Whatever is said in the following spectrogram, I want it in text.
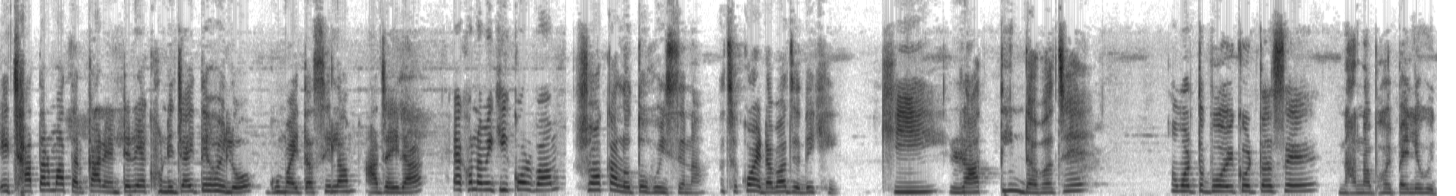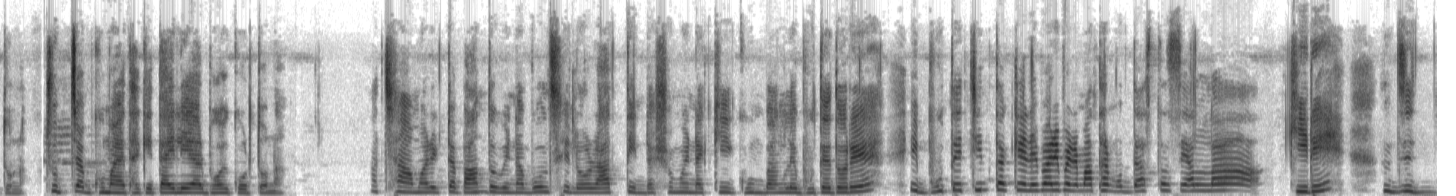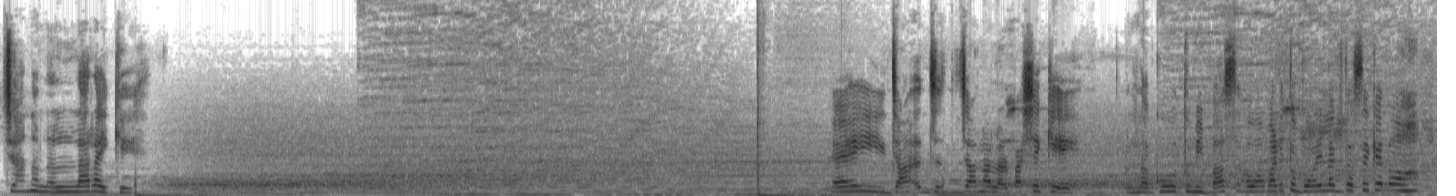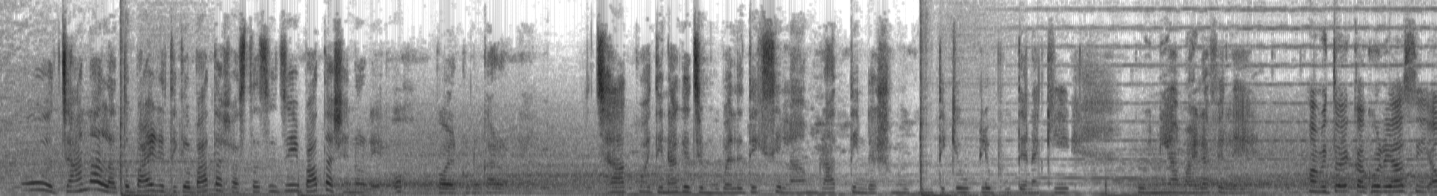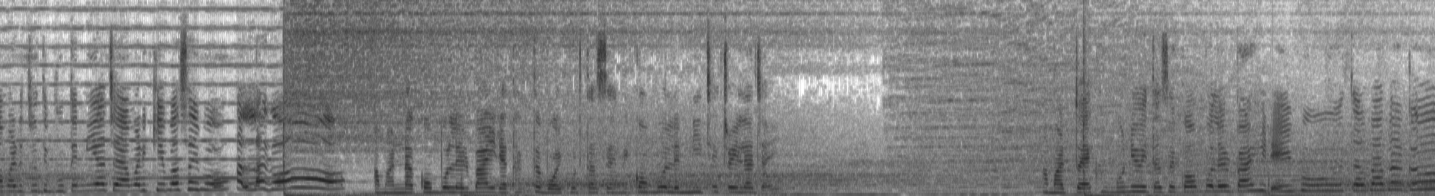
এই ছাতার মাথার কারেন্টের এখনই যাইতে হইল, ঘুমাইতাছিলাম। আজাইরা, এখন আমি কি করবাম? সকালও তো হইছে না। আচ্ছা কয়টা বাজে দেখি? কি? রাত তিনটা বাজে? আমার তো ভয় করতেছে। না না, ভয় পাইলে হইতো না। চুপচাপ ঘুমায় থাকে, তাইলে আর ভয় করতো না। আচ্ছা আমার একটা বান্ধবী না বলছিল, রাত তিনটার সময় নাকি ঘুম ভাঙলে ভূতে ধরে? এই ভূতের চিন্তা কেড়ে বাড়ি বাড়ি মাথার মধ্যে আসতেছে, আল্লাহ! কি রে জ- জানালা লড়াইকে এই জানালার পাশে কে? লাগো, তুমি বাসাও আমারে তো ভয় লাগতেছে কেন? ও, জানালা তো বাইরে থেকে বাতাস আসতেছে যে বাতাসে নড়ে। ওহ, ভয়ের কোনো কারণ নেই। আচ্ছা কয়দিন আগে যে মোবাইলে দেখছিলাম, রাত তিনটার সময় ঘুম থেকে উঠলে ভূতে নাকি কই নিয়ে মাইরা ফেলে। আমি তো একা ঘরে আসি আমার যদি ভূতে নিয়ে যায়, আমার কে বাঁচাইবো? আল্লাহ গো! আমার না কম্বলের বাইরে থাকতে ভয় করতেছে, আমি কম্বলের নিচে চইলা যাই। আমার তো এখন মনে হইতাছে কম্বলের বাহিরেই ভূত, বাবা গো!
